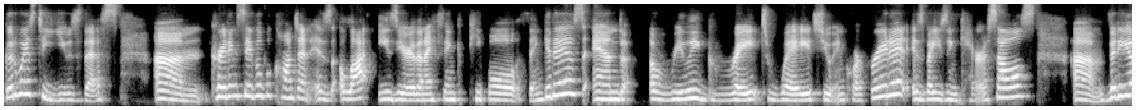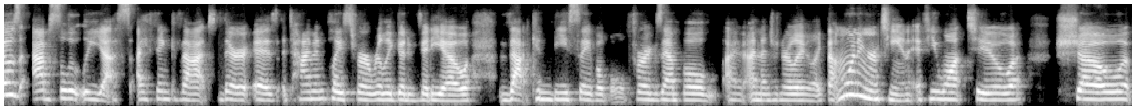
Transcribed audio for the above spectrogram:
good ways to use this. Um, creating savable content is a lot easier than I think people think it is. And a really great way to incorporate it is by using carousels. Um, videos, absolutely yes. I think that there is a time and place for a really good video that can be savable. For example, I, I mentioned earlier, like that morning routine. If you want to show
